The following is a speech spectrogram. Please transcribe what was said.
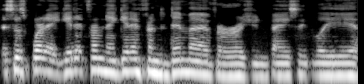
This is where they get it from. They get it from the demo version, basically.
